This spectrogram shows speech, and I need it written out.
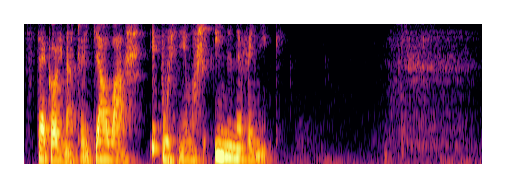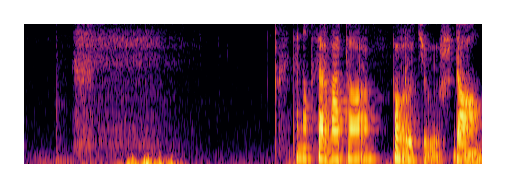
z tego inaczej działasz i później masz inne wyniki. Ten obserwator powrócił już do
